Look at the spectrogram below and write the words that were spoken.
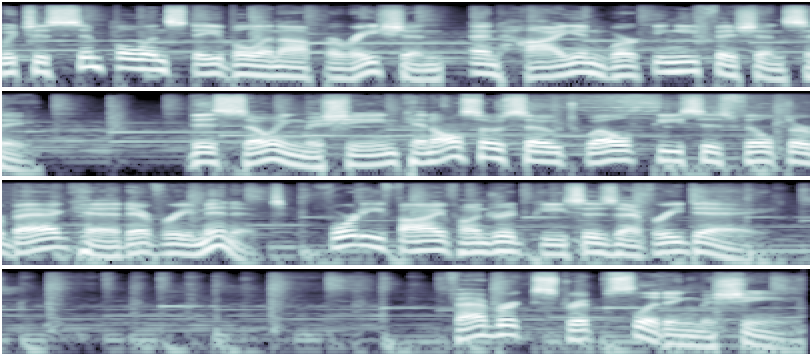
which is simple and stable in operation and high in working efficiency. This sewing machine can also sew 12 pieces filter bag head every minute, 4,500 pieces every day. Fabric Strip Slitting Machine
